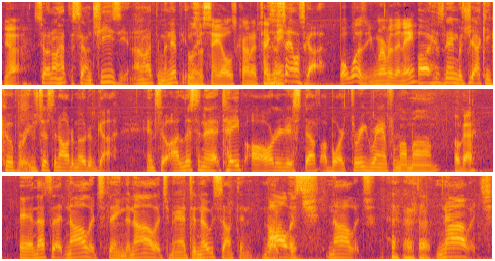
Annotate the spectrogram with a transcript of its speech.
yeah. So I don't have to sound cheesy and I don't have to manipulate. It was a sales kind of He was a sales guy. What was it? You remember the name? Uh, his name was Jackie Cooper. He was just an automotive guy. And so I listened to that tape. I ordered his stuff. I borrowed three grand from my mom. okay. And that's that knowledge thing, the knowledge, man, to know something. Knowledge. this- knowledge. knowledge.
